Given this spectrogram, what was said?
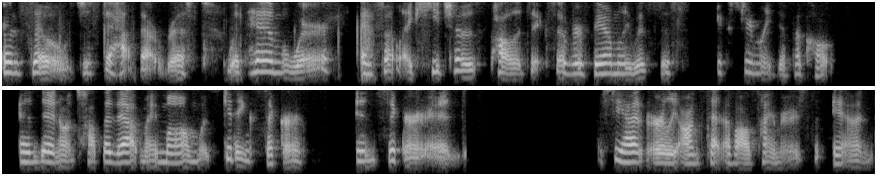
and so just to have that rift with him where I felt like he chose politics over family was just extremely difficult. And then on top of that, my mom was getting sicker and sicker, and she had early onset of Alzheimer's. And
